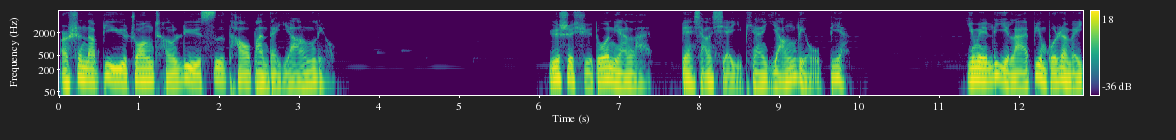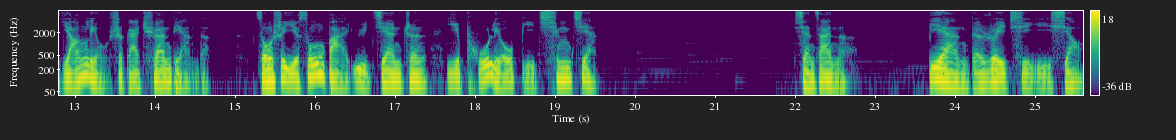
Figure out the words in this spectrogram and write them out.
而是那碧玉妆成绿丝绦般的杨柳。于是许多年来，便想写一篇《杨柳变》，因为历来并不认为杨柳是该圈点的，总是以松柏喻坚贞，以蒲柳比轻贱。现在呢，变的锐气已消，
